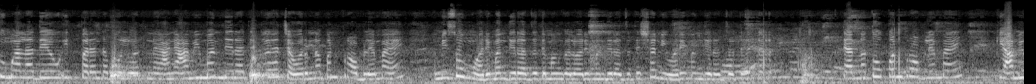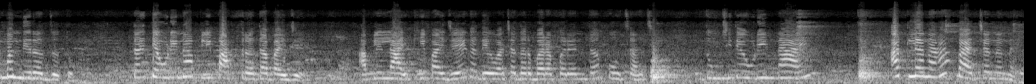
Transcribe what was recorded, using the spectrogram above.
तुम्हाला देव इथपर्यंत बोलवत नाही. आणि आम्ही मंदिरात येतो ह्याच्यावरनं पण प्रॉब्लेम आहे. मी सोमवारी मंदिरात जाते मंगळवारी मंदिरात जाते शनिवारी मंदिरात जाते. तर त्यांना तो पण प्रॉब्लेम आहे की आम्ही मंदिरात जातो. तर तेवढी ना आपली पात्रता पाहिजे. आपली लायकी पाहिजे का देवाच्या दरबारापर्यंत पोचायची तुमची तेवढी नाही. आतल्या ना हा बाहेरच्यानं नाही.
